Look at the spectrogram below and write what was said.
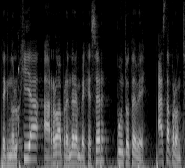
tecnología@aprenderenvejecer.tv. Hasta pronto.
